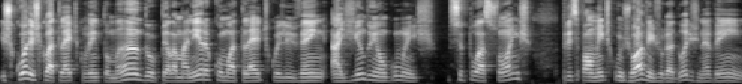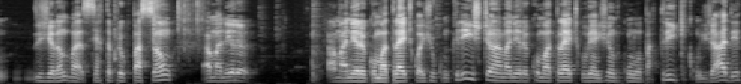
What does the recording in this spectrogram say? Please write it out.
escolhas que o Atlético vem tomando, pela maneira como o Atlético ele vem agindo em algumas situações, principalmente com jovens jogadores, né? Vem gerando uma certa preocupação a maneira a maneira como o Atlético agiu com o Christian, a maneira como o Atlético vem agindo com o Patrick, com o Jader,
